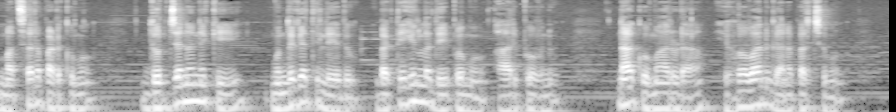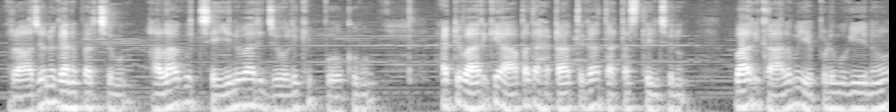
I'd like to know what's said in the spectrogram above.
మత్సర పడకుము దుర్జనునికి ముందుగతి లేదు భక్తిహీనుల దీపము ఆరిపోవును. నా కుమారుడా యహోవాను గనపరచుము రాజును గనపరచుము అలాగూ చెయ్యని వారి జోలికి పోకుము. అటు వారికి ఆపద హఠాత్తుగా తటస్థించును. వారి కాలము ఎప్పుడు ముగియనో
